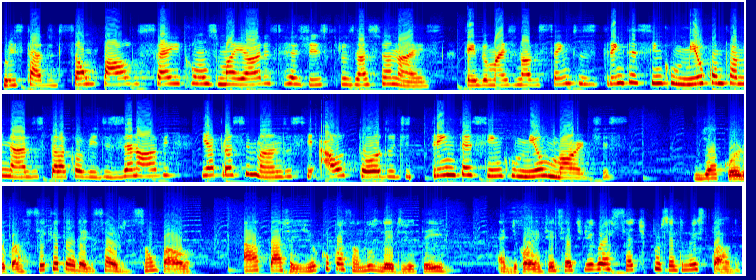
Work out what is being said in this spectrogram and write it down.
O estado de São Paulo segue com os maiores registros nacionais, tendo mais de 935 mil contaminados pela Covid-19 e aproximando-se ao todo de 35 mil mortes. De acordo com a Secretaria de Saúde de São Paulo, a taxa de ocupação dos leitos de UTI é de 47,7% no estado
